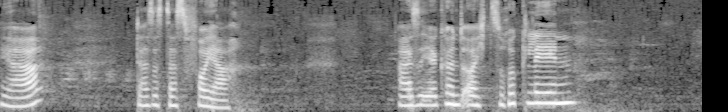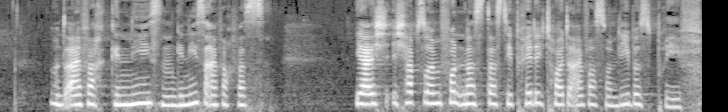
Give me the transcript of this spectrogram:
Ja, das ist das Feuer. Also ihr könnt euch zurücklehnen und einfach genießen. Genieße einfach was. Ja, ich, ich habe so empfunden, dass, dass die Predigt heute einfach so ein Liebesbrief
